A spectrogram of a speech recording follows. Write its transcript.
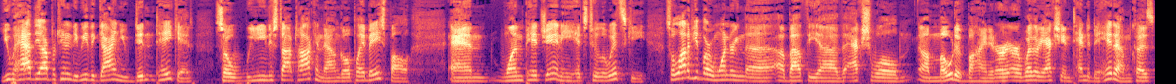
You had the opportunity to be the guy and you didn't take it. So we need to stop talking now and go play baseball." And one pitch in, he hits Tulowitzki. So a lot of people are wondering the, about the uh, the actual uh, motive behind it, or, or whether he actually intended to hit him, because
